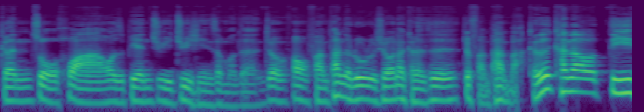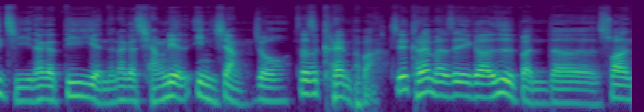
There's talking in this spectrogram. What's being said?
跟作。画啊，或者编剧剧情什么的，就哦反叛的鲁鲁修，那可能是就反叛吧。可是看到第一集那个第一眼的那个强烈的印象，就这是 Clamp 吧？其实 Clamp 是一个日本的，算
